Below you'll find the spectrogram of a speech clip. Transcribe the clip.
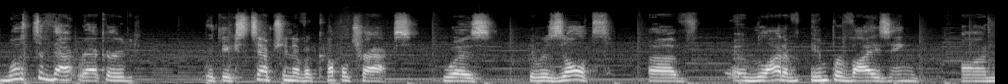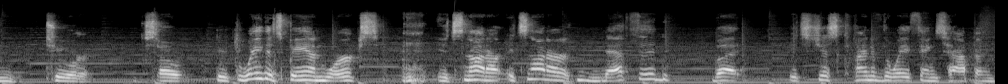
most of that record, with the exception of a couple tracks, was the result of a lot of improvising on tour. So the, the way this band works, it's not our it's not our method, but it's just kind of the way things happen.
